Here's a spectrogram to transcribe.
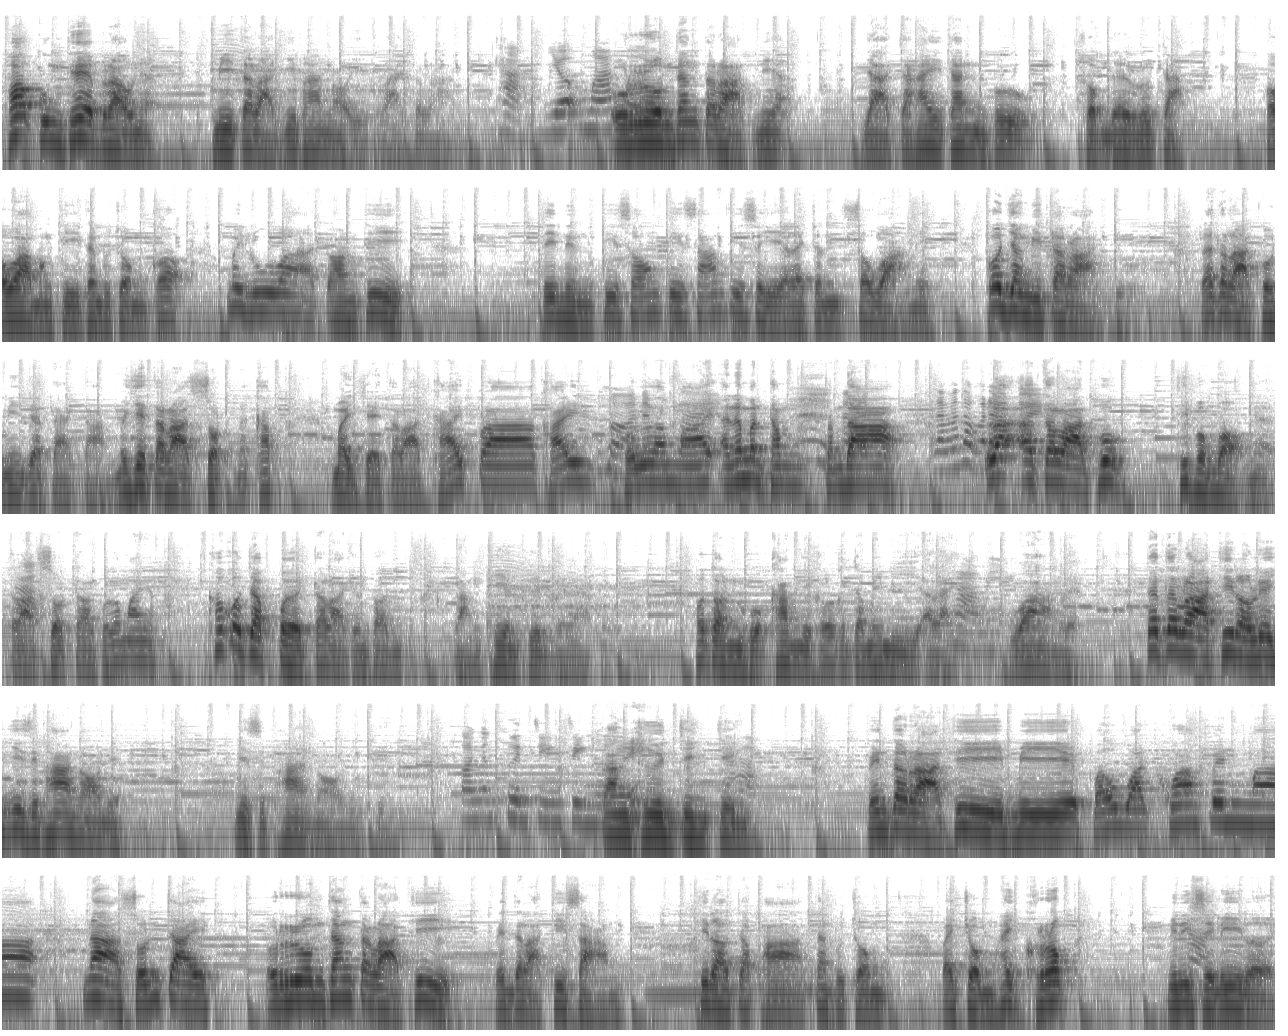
เพราะกรุงเทพเราเนี่ยมีตลาด 25 นออีกหลายตลาด ค่ะ เยอะมากรวมทั้งตลาดเนี่ยอยากจะให้ท่านผู้ชมได้รู้จัก เพราะว่าบางทีท่านผู้ชมก็ไม่รู้ว่าตอนที่ตีหนึ่งตีสองตีสามตีสี่อะไรจนสว่างนี่ก็ยังมีตลาดอยู่ และตลาดพวกนี้จะแตกต่าง ไม่ใช่ตลาดสดนะครับ ไม่ใช่ตลาดขายปลาขายผลไม้ อันนั้นมันทำธรรมดาแล้วมันธรรมและดาไปตลาดพวกที่ผมบอกเนี่ยตลาดสดตลาดผลไม้เนี่ยเขาก็จะเปิดตลาดกันตอนหลังเที่ยงคืนไปแล้ว เพราะตอนหัวค่ำนี่เขาก็จะไม่มีอะไรค่ะมี ว่างเลย แต่ตลาดที่เราเรียก 25 นอนเนี่ย 25 นอนจริงตอนกลางคืนจริง ๆ เลย ๆกลางคืนจริง ค่ะ ๆ เป็นตลาดที่มีประวัติความเป็นมา น่าสนใจรวมทั้งตลาดที่ เป็นตลาดที่ 3 ที่เราจะพาท่านผู้ชมไปชมให้ครบมินิซีรีส์เลย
